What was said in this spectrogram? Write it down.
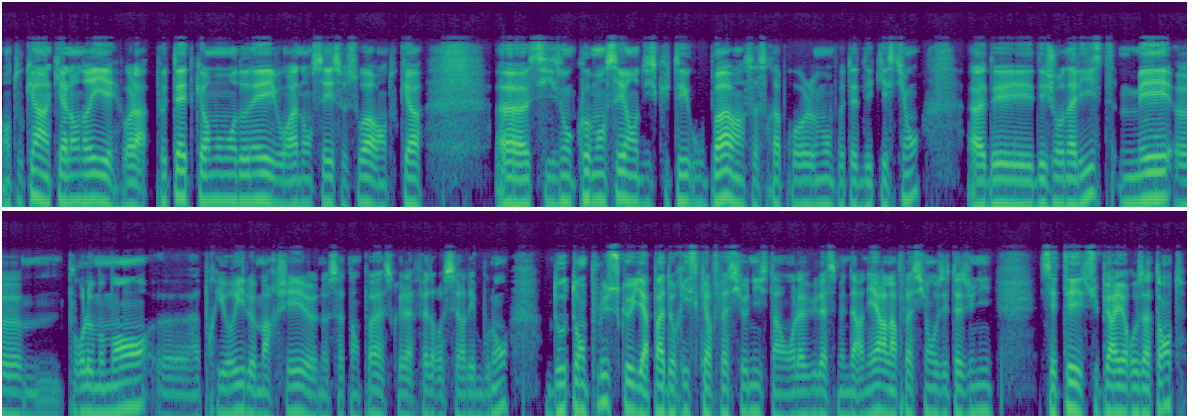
en tout cas un calendrier. Voilà, peut-être qu'à un moment donné, ils vont annoncer ce soir, en tout cas, s'ils ont commencé à en discuter ou pas, hein, ça sera probablement peut-être des questions des, journalistes, mais pour le moment, a priori, le marché ne s'attend pas à ce que la Fed resserre les boulons, d'autant plus qu'il n'y a pas de risque inflationniste. hein. On l'a vu la semaine dernière, l'inflation aux États-Unis, c'était supérieur aux attentes.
